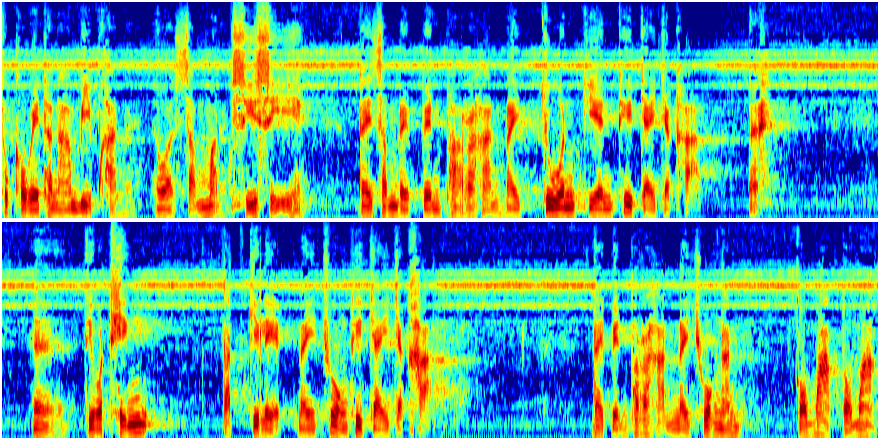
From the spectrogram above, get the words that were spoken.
ทุกขเวทนาบีบคั้นเรียกว่าสัมมาสีสีได้สำเร็จเป็นพระอรหันต์ในจวนเจียนที่ใจจะขาดนะที่ว่าทิ้งตัดกิเลสในช่วงที่ใจจะขาด ได้เป็นพระอรหันต์ในช่วงนั้น ก็มากต่อมาก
